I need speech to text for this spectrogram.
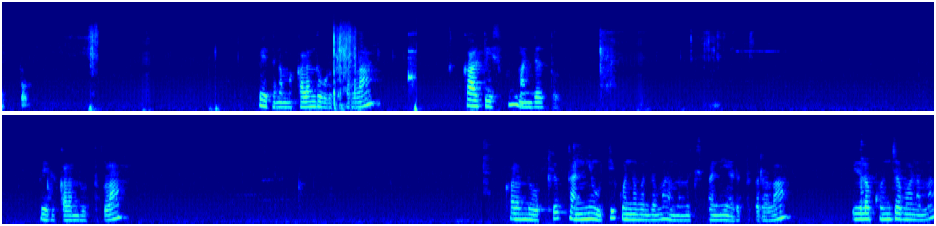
உப்பு. இப்போ இதை நம்ம கலந்து கொடுத்துக்கலாம் கால் டீஸ்பூன் மஞ்சள் தூள். இது கலந்து விட்டுக்கலாம். கலந்து விட்டு தண்ணி ஊற்றி கொஞ்சம் கொஞ்சமாக நம்ம மிக்ஸ் பண்ணி எடுத்துக்கிறலாம் இதில் கொஞ்சமாக நம்ம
